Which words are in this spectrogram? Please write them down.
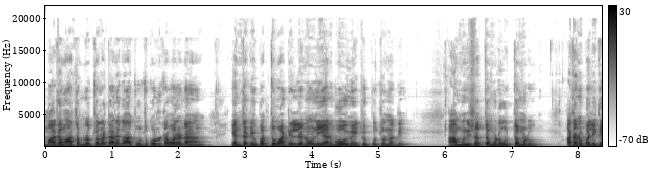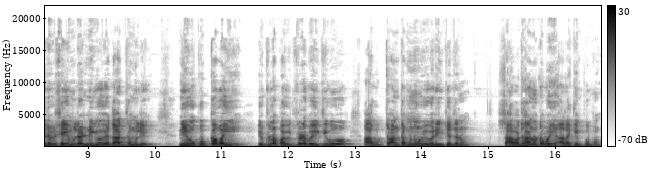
మాఘమాసమును చులకనగా చూచుకొనుట వలన ఎంతటి విపత్తు వాటిల్లను నీ అనుభవమే చెప్పుతున్నది ఆ మునిసత్తముడు ఉత్తముడు. అతను పలికిన విషయములన్నీ యథార్థములే. నీవు కుక్కవై ఎటుల పవిత్రుడవైతివో ఆ వృత్తాంతమును వివరించెదను. సావధానుడవై ఆలకింపుము.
